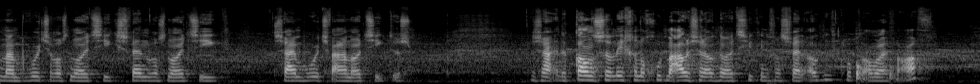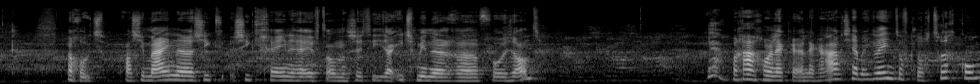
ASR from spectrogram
mijn broertje was nooit ziek, Sven was nooit ziek, zijn broertjes waren nooit ziek. Dus, de kansen liggen nog goed. Mijn ouders zijn ook nooit ziek en van Sven ook niet. Klopt allemaal even af. Maar goed, als hij mijn uh, ziek, ziek genen heeft, dan zit hij daar iets minder uh, voor zijn hand. Ja, we gaan gewoon lekker een lekker avondje hebben. Ik weet niet of ik nog terugkom.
